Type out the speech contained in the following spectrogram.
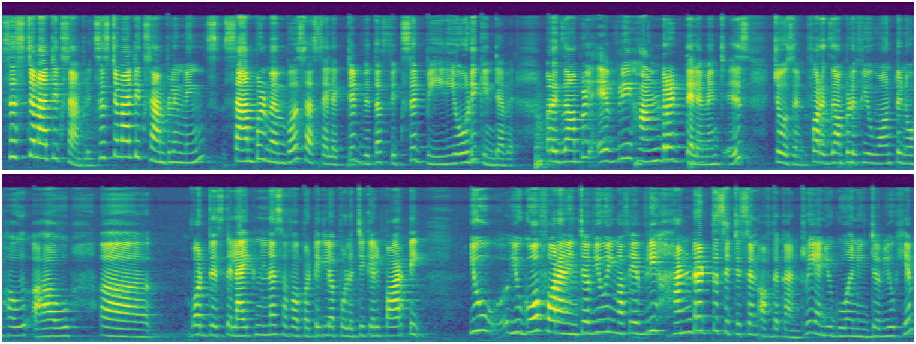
systematic sampling. Systematic sampling means sample members are selected with a fixed periodic interval. For example, every hundredth element is chosen. For example, if you want to know how, how uh, what is the likeness of a particular political party, you you go for an interviewing of every hundredth citizen of the country and you go and interview him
